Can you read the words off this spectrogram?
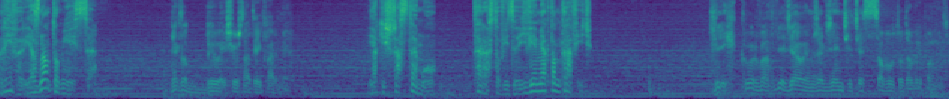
River, ja znam to miejsce. Jak to byłeś już na tej farmie? Jakiś czas temu. Teraz to widzę i wiem, jak tam trafić. Ich kurwa, wiedziałem, że wzięcie cię z sobą to dobry pomysł.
